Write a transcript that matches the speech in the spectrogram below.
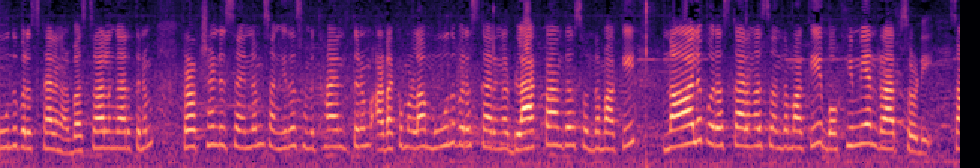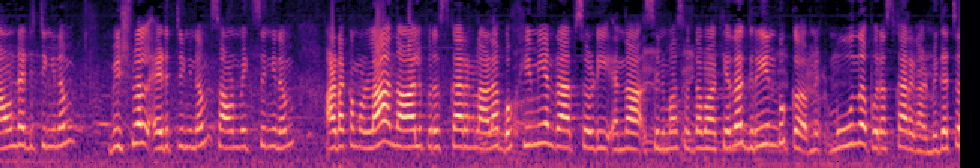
മൂന്ന് പുരസ്കാരങ്ങൾ വസ്ത്രാലങ്കാരത്തിനും പ്രൊഡക്ഷൻ ഡിസൈനിനും സംഗീത സംവിധാനത്തിനും അടക്കമുള്ള മൂന്ന് പുരസ്കാരങ്ങൾ ബ്ലാക്ക് പാന്തർ സ്വന്തമാക്കി. നാല് പുരസ്കാരങ്ങൾ സ്വന്തമാക്കി ബൊഹിമിയൻ റാപ്സോഡി സൗണ്ട് എഡിറ്റിംഗിനും വിഷ്വൽ എഡിറ്റിംഗിനും സൗണ്ട് മിക്സിംഗിനും അടക്കമുള്ള നാല് പുരസ്കാരങ്ങളാണ് ബൊഹീമിയൻ റാപ്സോഡി എന്ന സിനിമ സ്വന്തമാക്കിയത്. ഗ്രീൻ ബുക്ക് മൂന്ന് പുരസ്കാരങ്ങൾ. മികച്ച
